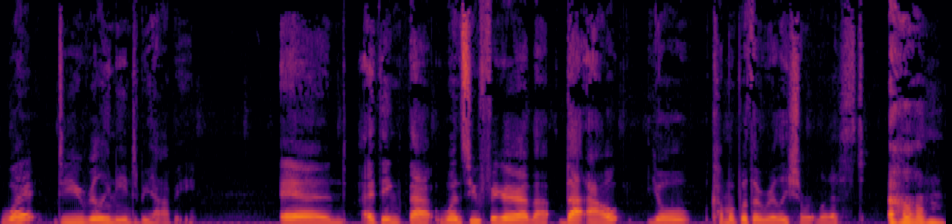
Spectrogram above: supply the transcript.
what do you really need to be happy? And I think that once you figure that that out, you'll come up with a really short list. Um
